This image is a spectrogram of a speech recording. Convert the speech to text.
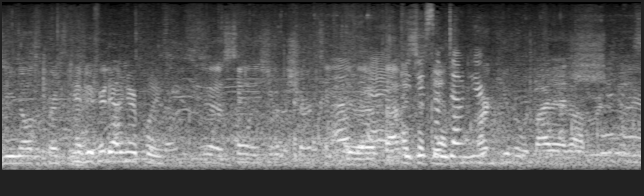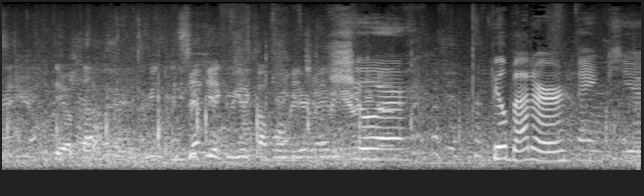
Do you know the person? Can you if you're down here, please? Yeah, Sandy, she got a shark tank there up top. Could you come down here? Mark Cuban would buy that up. There up top. Cynthia, can we get a couple over here, maybe? Sure. Feel better. Thank you.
